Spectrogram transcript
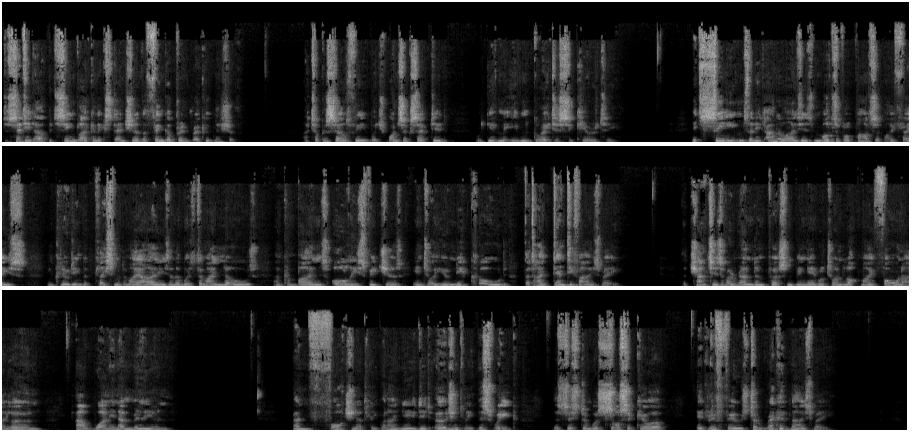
To set it up, it seemed like an extension of the fingerprint recognition. I took a selfie, which once accepted would give me even greater security. It seems that it analyzes multiple parts of my face, including the placement of my eyes and the width of my nose, and combines all these features into a unique code that identifies me. The chances of a random person being able to unlock my phone, I learn, are one in a million. Unfortunately, when I needed it urgently this week, the system was so secure it refused to recognize me.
